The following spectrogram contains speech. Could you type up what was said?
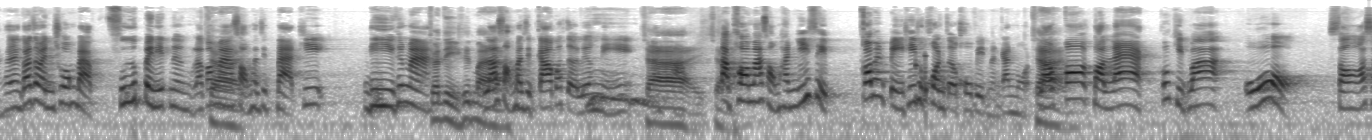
เพราะฉะนั้นก็จะเป็นช่วงแบบฟื้นไปนิดนึง แล้วก็มาใช่2018 ที่ดีขึ้นมา ก็ดีขึ้นมา แล้ว 2019 ก็เจอเรื่องนี้ ใช่นะคะใช่แต่พอมา 2020 ก็เป็นปีที่ทุกคนเจอโควิดเหมือนกันหมด ใช่ แล้วก็ตอนแรกก็คิดว่า โอ้ซอส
